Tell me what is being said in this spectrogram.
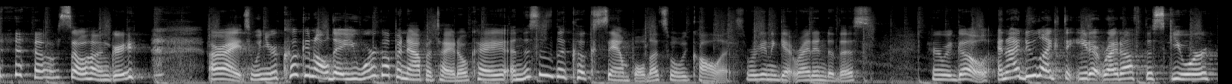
I'm so hungry. All right, so when you're cooking all day, you work up an appetite, okay? And this is the cook sample, that's what we call it. So we're gonna get right into this. Here we go. And I do like to eat it right off the skewer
